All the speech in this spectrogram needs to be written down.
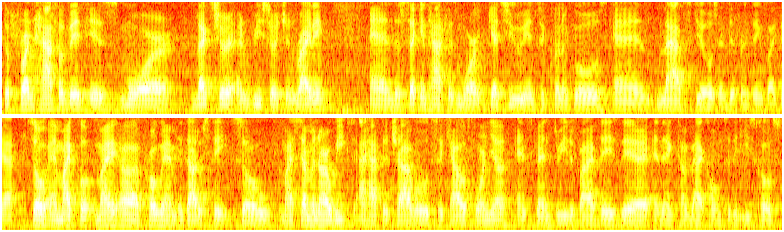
the front half of it is more lecture and research and writing and the second half is more gets you into clinicals and lab skills and different things like that. So, and my my uh, program is out of state. So my seminar weeks, I have to travel to California and spend three to five days there, and then come back home to the East Coast.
